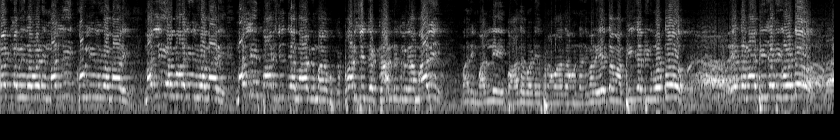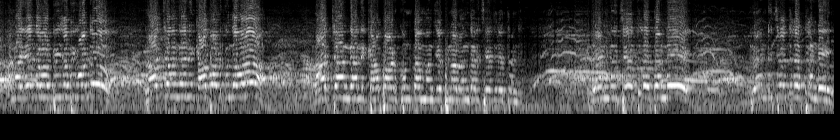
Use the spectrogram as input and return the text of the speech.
రోడ్ల మీద పడి మళ్ళీ కూలీలుగా మారి మళ్ళీ అమాలీలుగా మారి మళ్ళీ పారిశుద్ధ్య మార్గ పారిశుద్ధ్య కార్మికులుగా మారి మరి మళ్ళీ బాధపడే ప్రమాదం ఉన్నది. మరి ఏద్దామా బీజేపీకి ఓటు? ఏద్దామా బీజేపీకి ఓటు? అన్న ఏద్దామా బీజేపీకి ఓటు? రాజ్యాంగాన్ని కాపాడుకుందామా? రాజ్యాంగాన్ని కాపాడుకుంటాం అని చెప్పిన వాళ్ళందరి చేతులు ఎత్తండి. రెండు చేతులు ఎత్తండి. రెండు చేతులు ఎత్తండి.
